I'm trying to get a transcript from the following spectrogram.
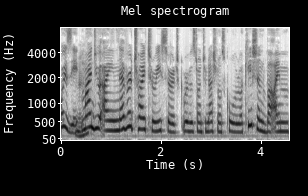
Boise. Mind you, I never tried to research Riverstone International School location, but I'm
